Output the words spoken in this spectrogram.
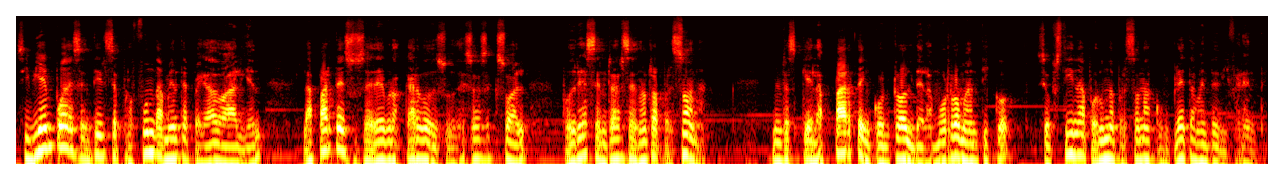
Si bien puede sentirse profundamente apegado a alguien, la parte de su cerebro a cargo de su deseo sexual podría centrarse en otra persona, mientras que la parte en control del amor romántico se obstina por una persona completamente diferente.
